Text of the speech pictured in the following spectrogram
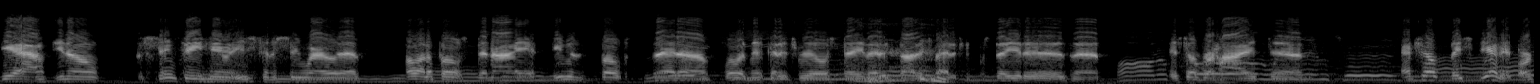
yeah, you know, the same thing here in East Tennessee where I live. A lot of folks deny it. Even folks that uh, will admit that it's real say that it's not as bad as people say it is, and it's overhyped, and until they get it, or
